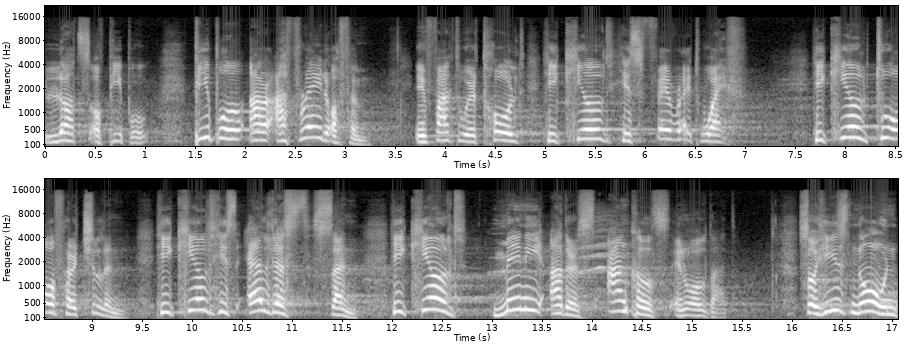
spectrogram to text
lots of people. People are afraid of him. In fact, we're told he killed his favorite wife. He killed two of her children. He killed his eldest son. He killed many others, uncles, and all that. So he's known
